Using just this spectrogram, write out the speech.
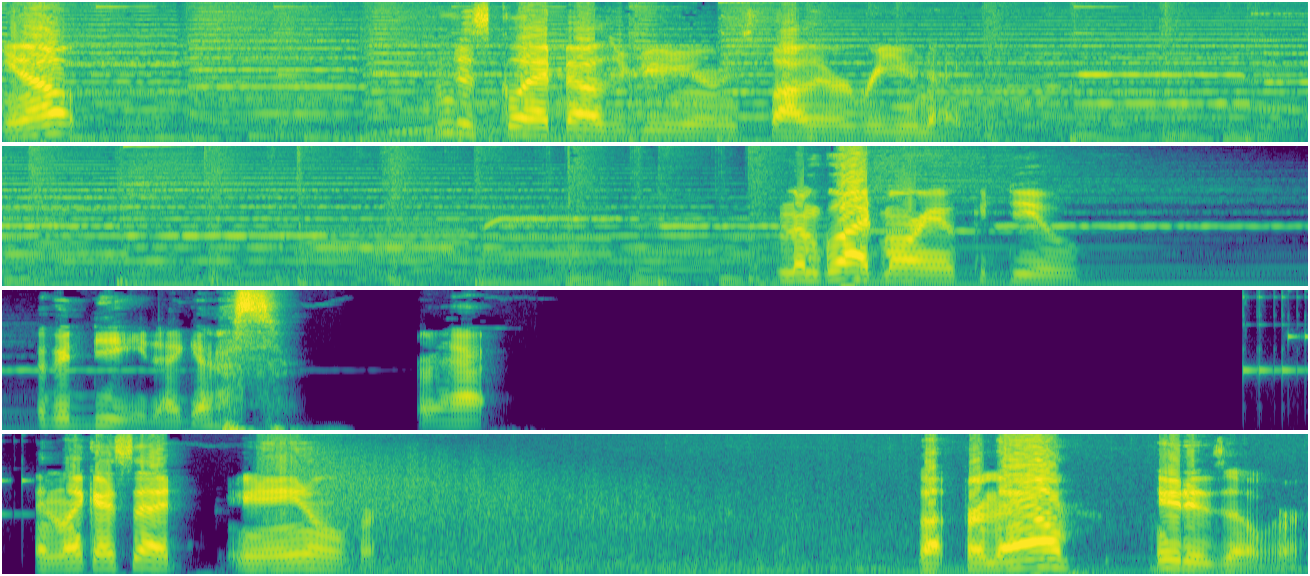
You know, I'm just glad Bowser Jr. and his father are reunited. And I'm glad Mario could do a good deed, I guess, for that. And like I said, it ain't over. But for now, it is over.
